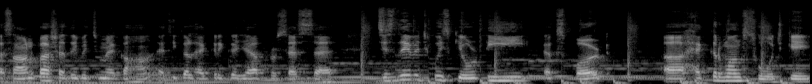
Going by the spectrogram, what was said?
ਆਸਾਨ ਭਾਸ਼ਾ ਦੇ ਵਿੱਚ ਮੈਂ ਕਹਾਂ ਐਥੀਕਲ ਹੈਕਰ ਇੱਕ ਅਜਿਹਾ ਪ੍ਰੋਸੈਸ ਹੈ ਜਿਸ ਦੇ ਵਿੱਚ ਕੋਈ ਸਿਕਿਉਰਿਟੀ ਐਕਸਪਰਟ ਹੈਕਰ ਵਾਂਗ ਸੋਚ ਕੇ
